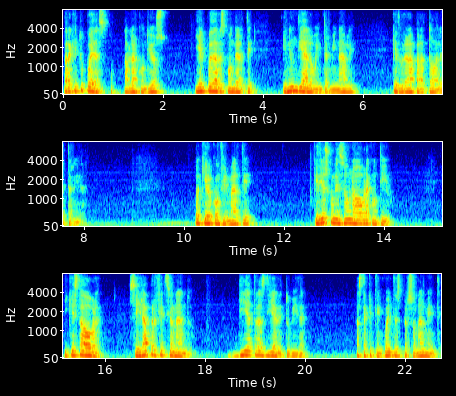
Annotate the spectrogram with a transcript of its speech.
para que tú puedas hablar con Dios y Él pueda responderte en un diálogo interminable que durará para toda la eternidad. Hoy quiero confirmarte que Dios comenzó una obra contigo y que esta obra se irá perfeccionando día tras día de tu vida hasta que te encuentres personalmente,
